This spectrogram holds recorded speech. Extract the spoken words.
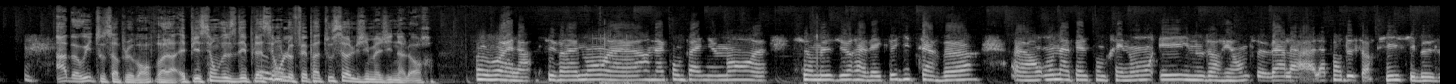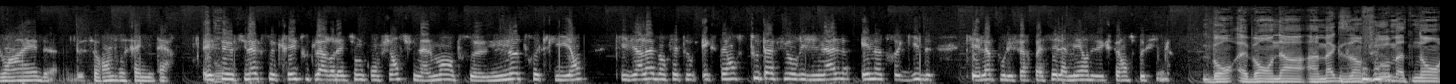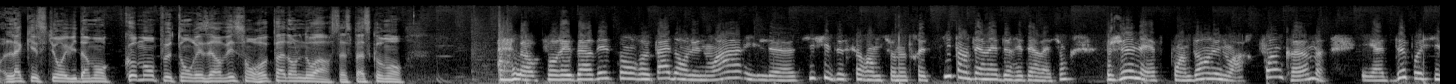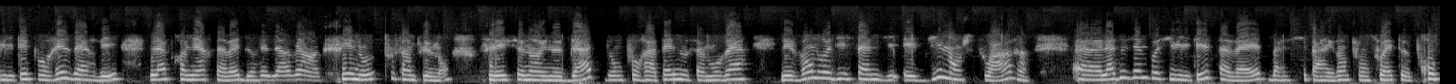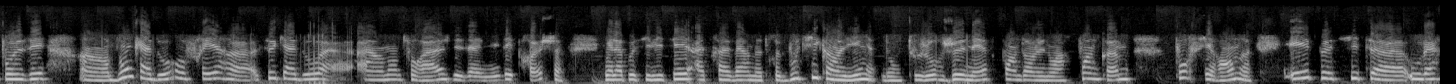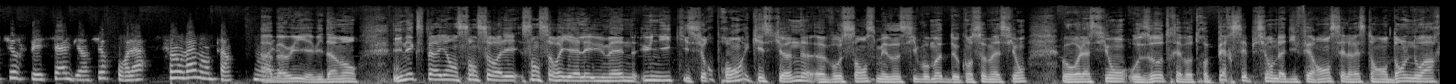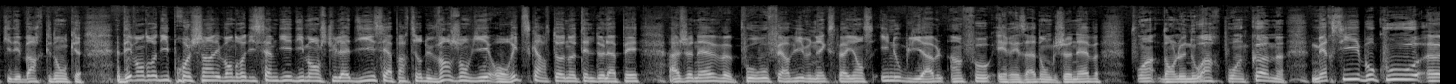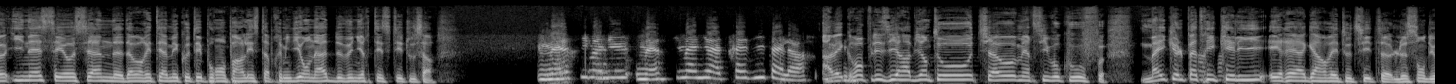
Ah bah oui, tout simplement. Voilà. Et puis si on veut se déplacer, on le fait pas tout seul, j'imagine alors. Voilà, c'est vraiment euh, un accompagnement euh, sur mesure avec le guide serveur. Euh, on appelle son prénom et il nous oriente vers la, la porte de sortie si besoin est de, de se rendre au sanitaire. Et Bon. c'est aussi là que se crée toute la relation de confiance finalement entre notre client qui vient là dans cette expérience tout à fait originale et notre guide qui est là pour lui faire passer la meilleure des expériences possibles. Bon, eh ben on a un max d'infos. Maintenant, la question évidemment, comment peut-on réserver son repas dans le noir? Ça se passe comment? Alors, pour réserver son repas dans le noir, il euh, suffit de se rendre sur notre site internet de réservation genève.danslenoir.com. Il y a deux possibilités pour réserver. La première, ça va être de réserver un créneau, tout simplement, en sélectionnant une date. Donc, pour rappel, nous sommes ouverts les vendredis, samedis et dimanches soirs. Euh, la deuxième possibilité, ça va être, bah, si par exemple on souhaite proposer un bon cadeau, offrir euh, ce cadeau à un entourage, des amis, des proches. La possibilité à travers notre boutique en ligne, donc toujours genève.danslenoir.com pour s'y rendre. Et petite euh, ouverture spéciale, bien sûr, pour la Saint-Valentin. Ah bah oui, évidemment. Une expérience sensorielle, et humaine unique qui surprend et questionne euh, vos sens, mais aussi vos modes de consommation, vos relations aux autres et votre perception de la différence. C'est le restaurant Dans le Noir qui débarque donc dès vendredi prochain, les vendredis, samedis et dimanches, tu l'as dit. C'est à partir du 20 janvier au Ritz-Carlton, Hôtel de la Paix à Genève pour vous faire vivre une expérience inoubliable. Info et Reza, donc genève.danslenoir.com. Merci beaucoup euh, Inès et Océane d'avoir été à mes côtés pour en parler cet après-midi. On a hâte de venir tester tout ça. Merci Manu. Merci Manu. À très vite alors. Avec grand plaisir, à bientôt. Ciao, merci beaucoup. Michael Patrick Kelly et Réa Garvey tout de suite, le son du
